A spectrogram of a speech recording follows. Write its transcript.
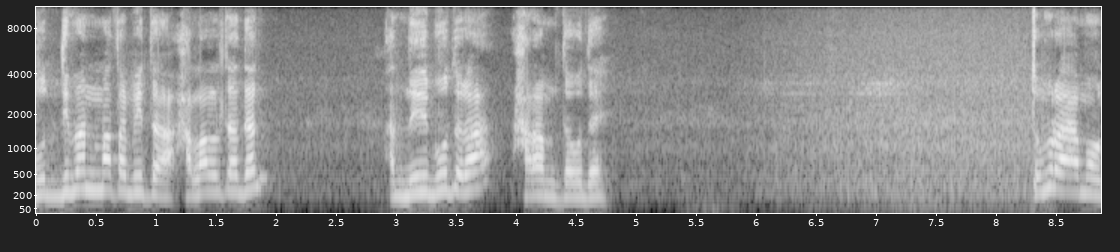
বুদ্ধিমান মাতা পিতা হালালটা দেন, আর নির্বুধরা হারামটাও দেয়। তোমরা এমন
